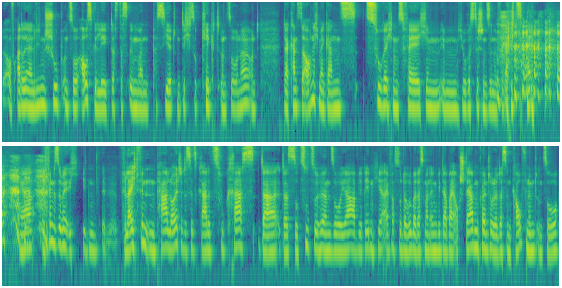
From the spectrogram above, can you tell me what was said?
auf Adrenalinschub und so ausgelegt, dass das irgendwann passiert und dich so kickt und so, ne? Und da kannst du auch nicht mehr ganz zurechnungsfähig im, im juristischen Sinne vielleicht sein. ja, ich finde es übrigens, vielleicht finden ein paar Leute das jetzt gerade zu krass, da das so zuzuhören, so, ja, wir reden hier einfach so darüber, dass man irgendwie dabei auch sterben könnte oder das in Kauf nimmt und so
